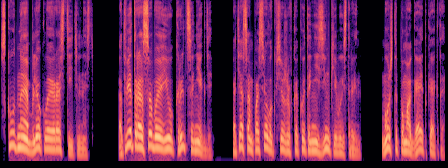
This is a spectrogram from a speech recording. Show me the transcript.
скудная блеклая растительность. От ветра особо и укрыться негде. Хотя сам поселок все же в какой-то низинке выстроен. Может, и помогает как-то.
